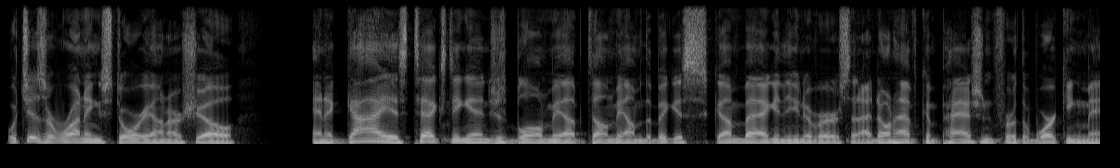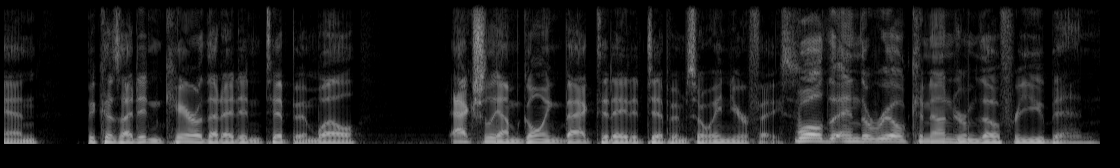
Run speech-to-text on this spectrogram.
which is a running story on our show. And a guy is texting in, just blowing me up, telling me I'm the biggest scumbag in the universe, and I don't have compassion for the working man because I didn't care that I didn't tip him. Well, actually, I'm going back today to tip him. So in your face. Well, the, and the real conundrum, though, for you, Ben,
